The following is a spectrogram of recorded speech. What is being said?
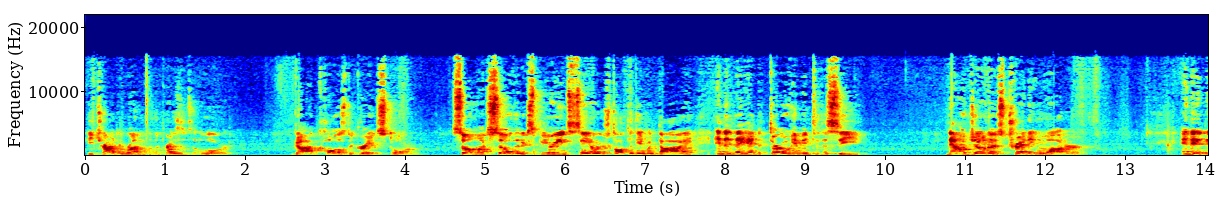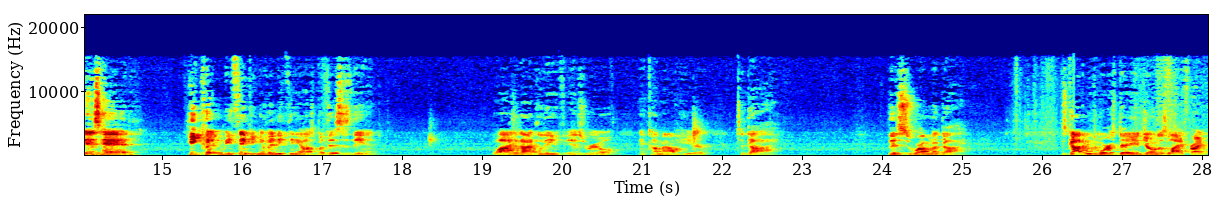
He tried to run from the presence of the Lord. God caused a great storm so much so that experienced sailors thought that they would die, and then they had to throw him into the sea. Now Jonah is treading water, and in his head, he couldn't be thinking of anything else but this is the end. Why did I leave Israel and come out here to die? This is where I'm going to die. It's got to be the worst day in Jonah's life, right?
